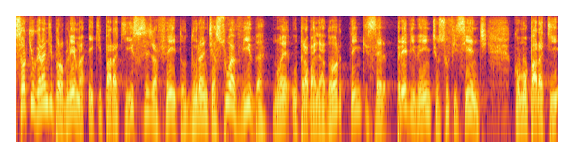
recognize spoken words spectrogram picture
Só que o grande problema é que para que isso seja feito durante a sua vida, não é? O trabalhador tem que ser previdente o suficiente como para que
